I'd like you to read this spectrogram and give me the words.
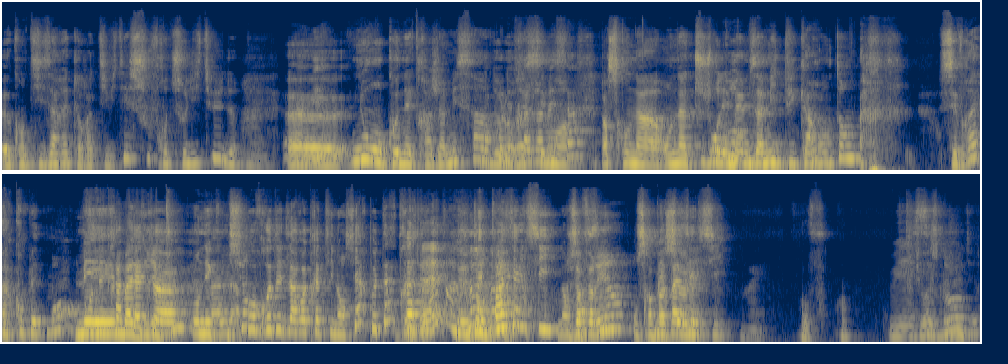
euh, quand ils arrêtent leur activité, souffrent de solitude. Euh, Nous, on connaîtra jamais ça, On Dolores connaîtra et moi, ça. parce qu'on a, on a toujours On les compte- mêmes amis depuis 40 ans. C'est vrai. Ah, complètement. Mais malgré tout, on est euh, conscient. La pauvreté de la retraite financière, peut-être. Peut-être, mais pas celle-ci. Fait fout. rien, on sera Mais pas celle-ci. Ouais. On fout, hein. Mais Tu vois c'est ce que je beau. veux dire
